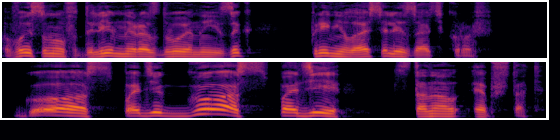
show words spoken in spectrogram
высунув длинный раздвоенный язык, принялась лизать кровь. «Господи, господи!» — стонал Эпштадт.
